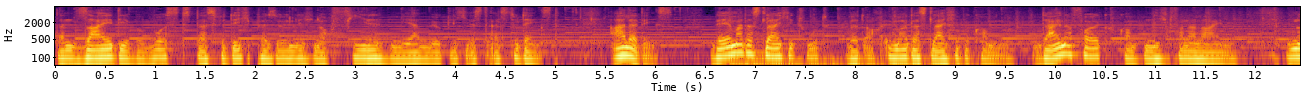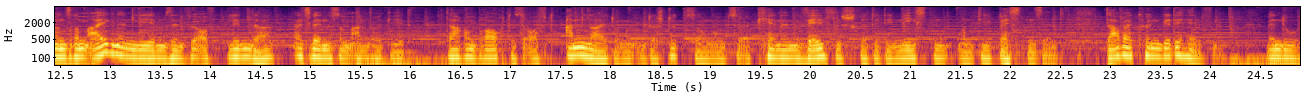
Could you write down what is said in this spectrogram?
dann sei dir bewusst, dass für dich persönlich noch viel mehr möglich ist, als du denkst. Allerdings, wer immer das Gleiche tut, wird auch immer das Gleiche bekommen. Dein Erfolg kommt nicht von allein. In unserem eigenen Leben sind wir oft blinder, als wenn es um andere geht. Darum braucht es oft Anleitung und Unterstützung, um zu erkennen, welche Schritte die nächsten und die besten sind. Dabei können wir dir helfen. Wenn du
